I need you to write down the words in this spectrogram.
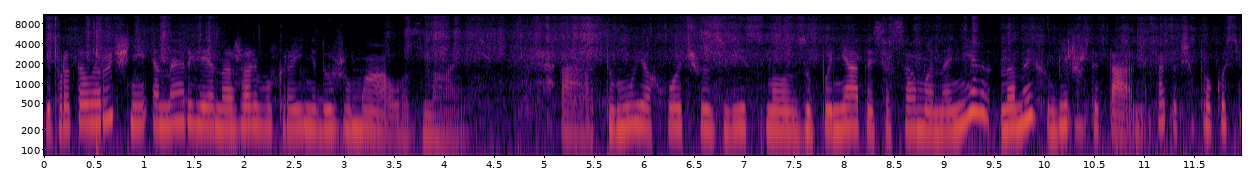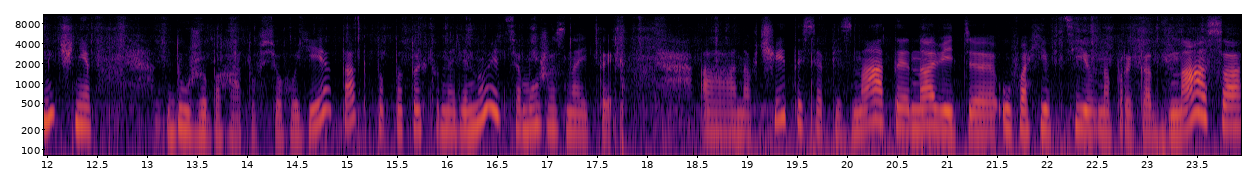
І про телеричні енергії, на жаль, в Україні дуже мало знають. Тому я хочу, звісно, зупинятися саме на, ні, на них більш детально. Так, Якщо про космічні дуже багато всього є, так? тобто той, хто не лінується, може знайти. А навчитися, пізнати, навіть е, у фахівців, наприклад, НАСА,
